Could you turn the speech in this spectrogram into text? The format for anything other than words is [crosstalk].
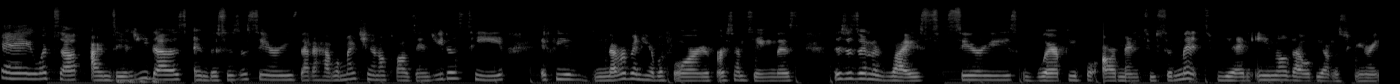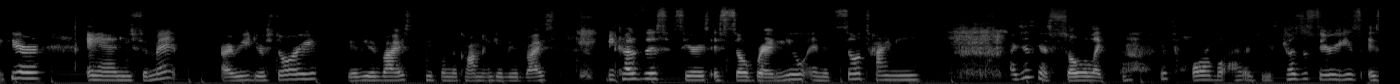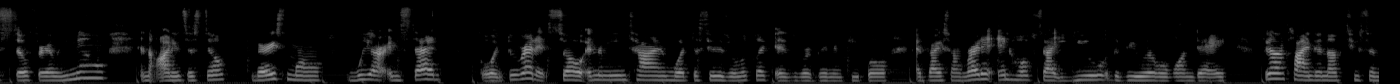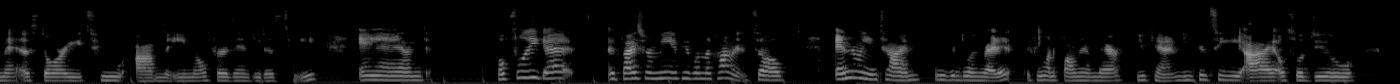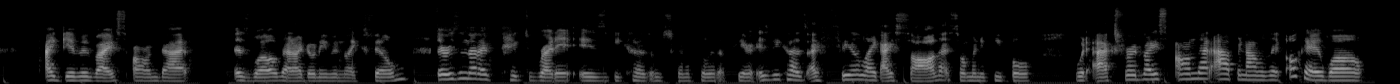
Hey, what's up? I'm Zangie Does, and this is a series that I have on my channel called Zangie Does Tea. If you've never been here before, your first time seeing this, this is an advice series where people are meant to submit via an email that will be on the screen right here. And you submit, I read your story, give you advice, people in the comment give you advice. Because this series is so brand new and it's so tiny, I just get so like [sighs] it's horrible allergies because the series is still fairly new and the audience is still very small. We are instead going through Reddit. So in the meantime, what the series will look like is we're giving people advice on Reddit in hopes that you, the viewer, will one day feel inclined enough to submit a story to um, the email for Zangie Does Tea and hopefully get advice from me and people in the comments. So in the meantime, we've been doing Reddit. If you want to follow me on there, you can. You can see I also do, I give advice on that as well that I don't even like film. The reason that I've picked Reddit is because I'm just gonna pull it up here, is because I feel like I saw that so many people would ask for advice on that app, and I was like, okay, well,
